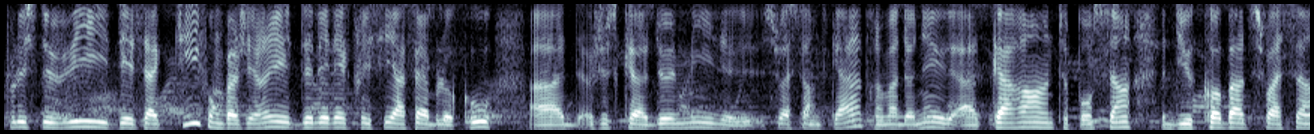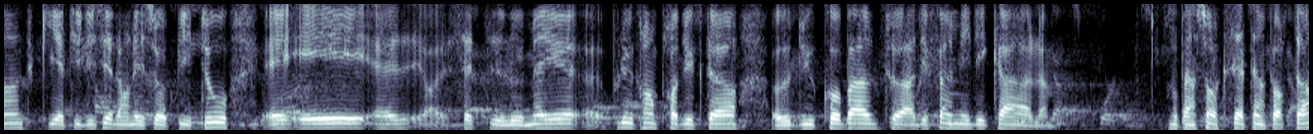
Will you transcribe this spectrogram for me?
plus de vie des actifs, on va gérer de l'électricité à faible coût jusqu'à 2064. On va donner à 40% du cobalt 60 qui est utilisé dans les hôpitaux et, euh, c'est le euh, plus grand producteur du cobalt à des fins médicales. Nous pensons que c'est important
